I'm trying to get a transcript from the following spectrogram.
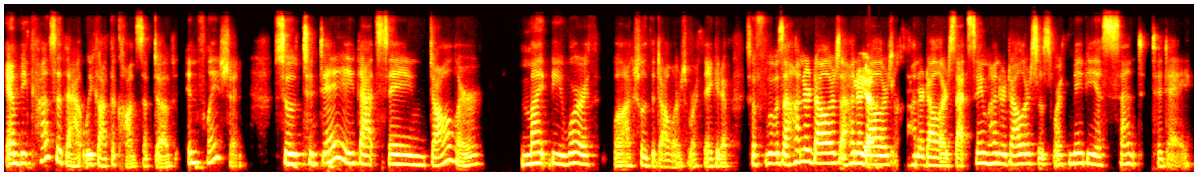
and because of that we got the concept of inflation so Mhm. today that same dollar might be worth well actually the dollar is worth negative. So if it was $100 $100 $100 that same $100 is worth maybe a cent today.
